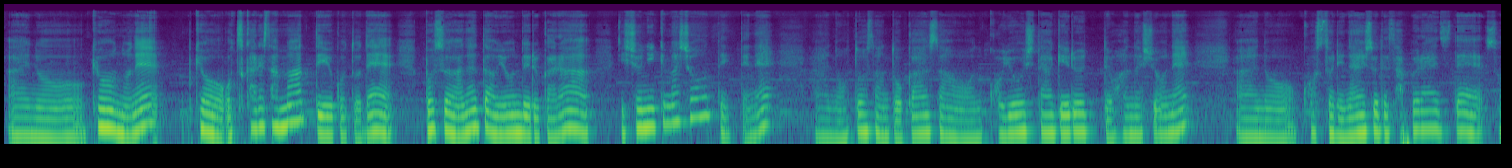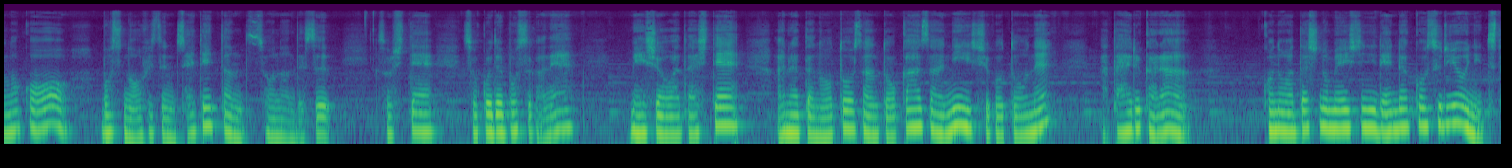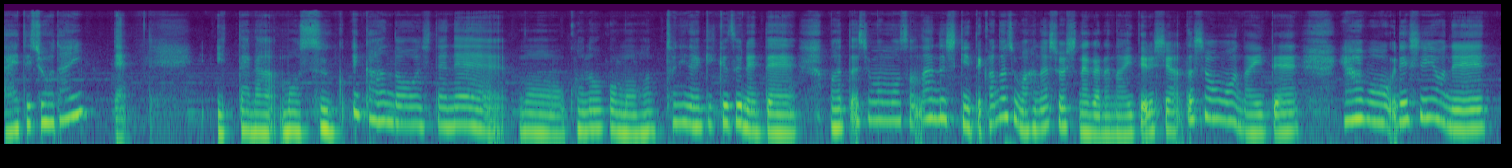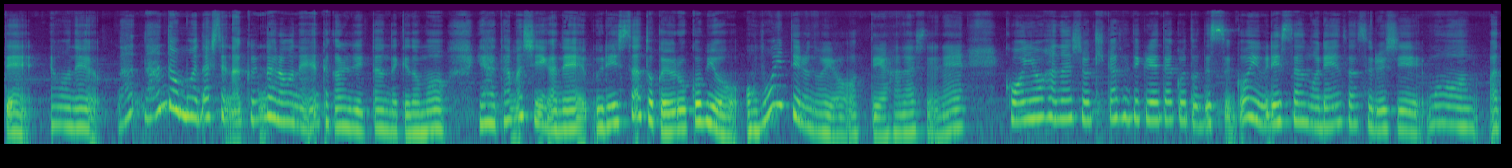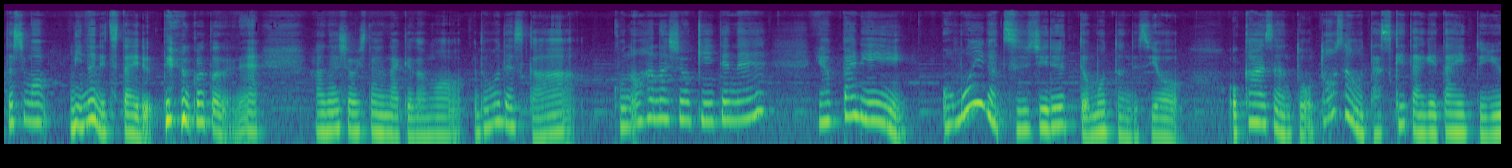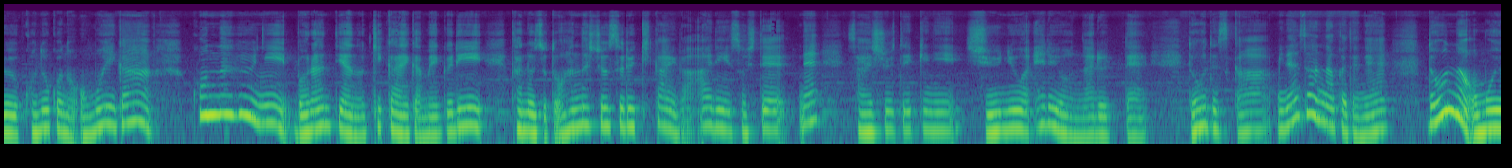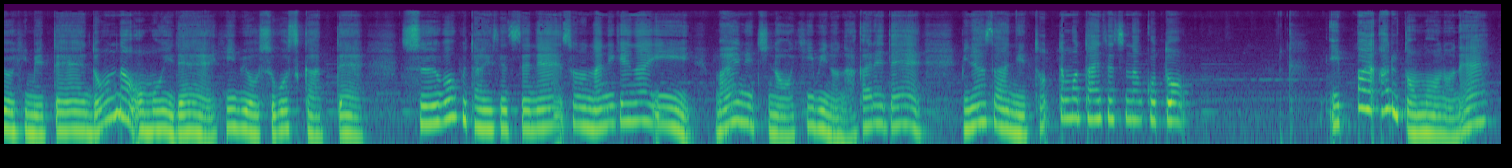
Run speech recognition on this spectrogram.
あの今日のね今日お疲れ様っていうことでボスはあなたを呼んでるから一緒に行きましょうって言ってねあのお父さんとお母さんを雇用してあげるってお話をねあのこっそり内緒でサプライズでその子をボスのオフィスに連れて行ったんそうなんです。そしてそこでボスがね名刺を渡してあなたのお父さんとお母さんに仕事をね与えるからこの私の名刺に連絡をするように伝えてちょうだいって。言ったらもうすっごい感動してね。もうこの子も本当に泣き崩れて私ももうそんな話聞いて彼女も話をしながら泣いてるし私ももう泣いていやもう嬉しいよねって。でもねなんで思い出して泣くんだろうねって彼女言ったんだけどもいや魂がね嬉しさとか喜びを覚えてるのよっていう話でね。こういうお話を聞かせてくれたことですごい嬉しさも連鎖するしもう私もみんなに伝えるっていうことでね話をしたんだけどもどうですか？この話を聞いてねやっぱり思いが通じるって思ったんですよ。お母さんとお父さんを助けてあげたいっていうこの子の思いがこんな風にボランティアの機会が巡り彼女とお話をする機会がありそしてね最終的に収入を得るようになるってどうですか？皆さんの中でねどんな思いを秘めてどんな思いで日々を過ごすかってすごく大切でねその何気ない毎日の日々の流れで皆さんにとっても大切なこといっぱいあると思うのね。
